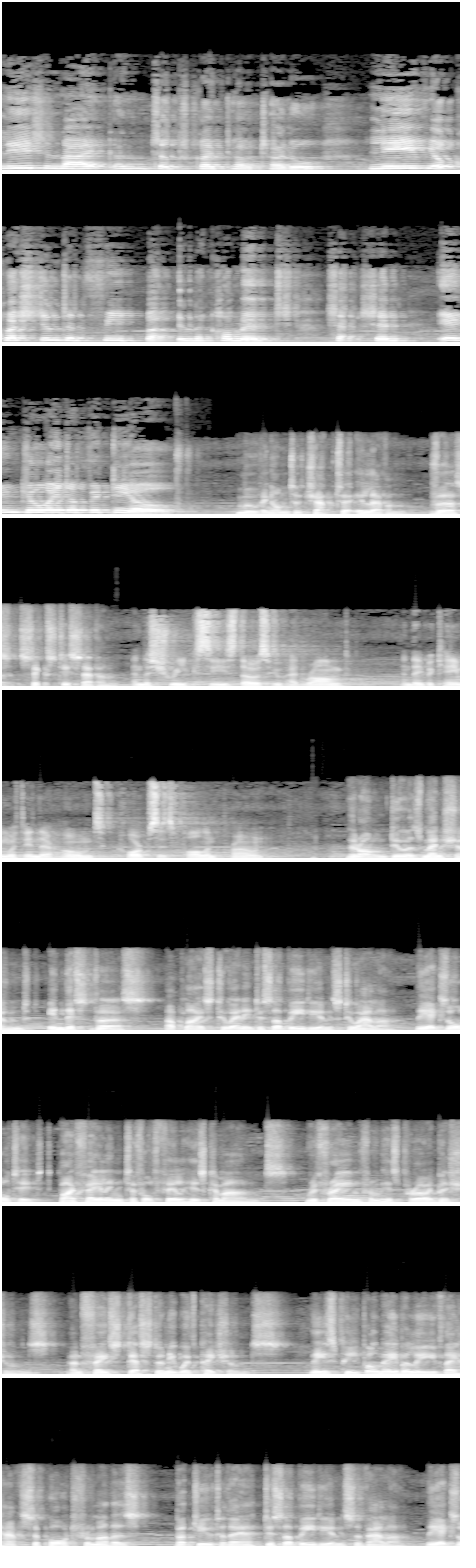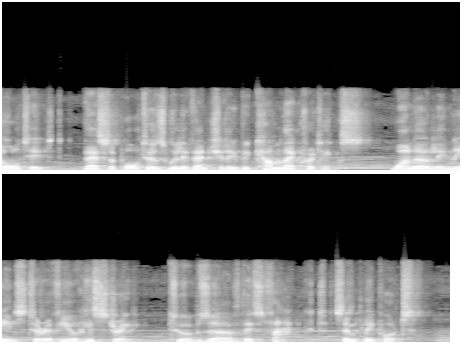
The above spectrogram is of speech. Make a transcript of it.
like and subscribe to our channel. Leave your questions and feedback in the comments section. Enjoy the video. Moving on to chapter 11, verse 67. And the shriek seized those who had wronged, and they became within their homes corpses fallen prone. The wrongdoers mentioned in this verse applies to any disobedience to Allah, the Exalted, by failing to fulfill His commands, refrain from His prohibitions, and face destiny with patience. These people may believe they have support from others, but due to their disobedience of Allah, the Exalted, their supporters will eventually become their critics. One only needs to review history to observe this fact. Simply put,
